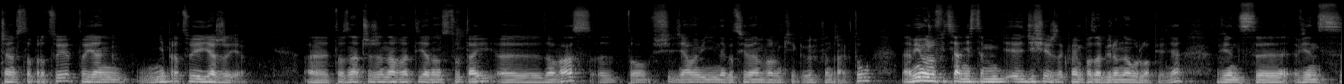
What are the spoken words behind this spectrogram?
często pracuję, to ja nie pracuję, ja żyję. E, To znaczy, że nawet jadąc tutaj e, do Was, e, to siedziałem i negocjowałem warunki jakiegoś kontraktu, mimo że oficjalnie jestem dzisiaj, że tak powiem, poza biurem na urlopie, nie? Więc, więc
